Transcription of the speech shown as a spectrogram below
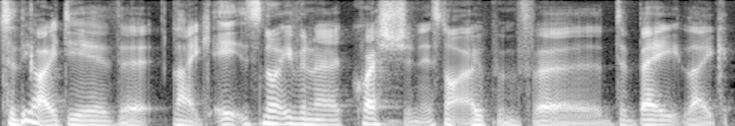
to the idea that like it's not even a question it's not open for debate like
